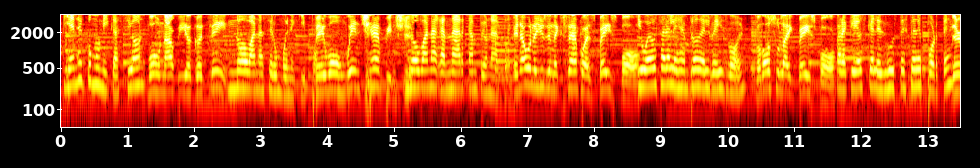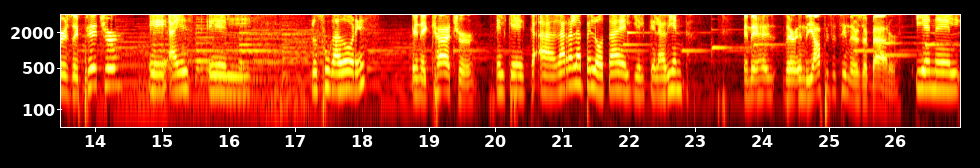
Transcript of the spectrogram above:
tiene comunicación, will not be a good team. no van a ser un buen equipo. They won't win championships. No van a ganar campeonatos. And I want to use an example as baseball. Y voy a usar el ejemplo del béisbol. For those who like baseball, Para aquellos que les gusta este deporte, there is a pitcher eh, ahí es el, los jugadores, and a catcher, el que agarra la pelota el, y el que la avienta. and they has, they're in the opposite team. There's a batter. Y en el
